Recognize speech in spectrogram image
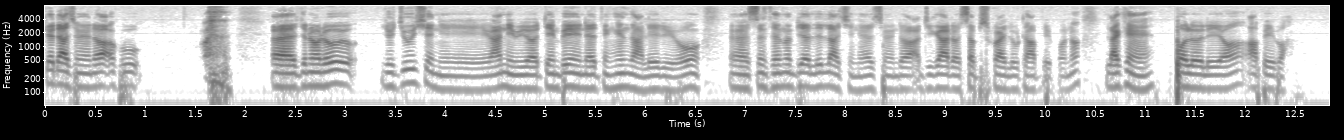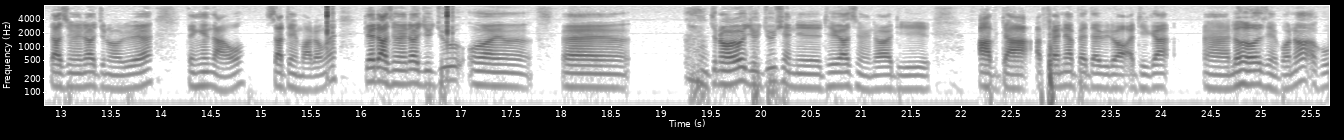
ကဲဒါဆိုရင်တော့အခုအဲကျွန်တော်တို့ YouTube ရှင်တွေကနေပြီးတော့တင်ပေးနေတဲ့သင်ခန်းစာလေးတွေကိုအဲစင်စင်မပြတ်လေ့လာချင်တယ်ဆိုရင်တော့အဓိကတော့ subscribe လုပ်ထားပေးပေါ့နော် like and follow လေးရောအားပေးပါဒါဆိုရင်တော့ကျွန်တော်တို့ရဲ့သင်ခန်းစာကိုစတင်ပါတော့မယ်ကဲဒါဆိုရင်တော့ YouTube ဟိုအဲကျွန်တော်တို့ YouTube channel ထဲကဆိုရင်တော့ဒီ after effect နဲ့ပတ်သက်ပြီးတော့အဓိကအဲလောလောဆယ်ပေါ့နော်အခု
